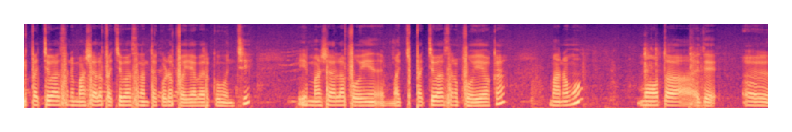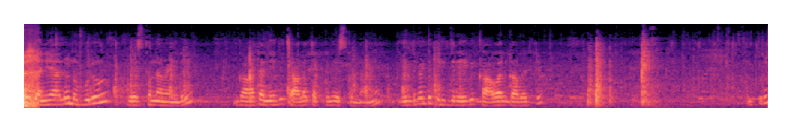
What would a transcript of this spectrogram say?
ఈ పచ్చివాసన మసాలా పచ్చివాసన అంతా కూడా పోయే వరకు ఉంచి ఈ మసాలా పోయి మచ్చి పచ్చివాసన పోయాక మనము మూత ఇదే ధనియాలు నువ్వులు వేసుకున్నామండి. ఘాట్ అనేది చాలా తక్కువ వేసుకున్నాము. ఎందుకంటే దీనికి గ్రేవీ కావాలి కాబట్టి ఇప్పుడు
